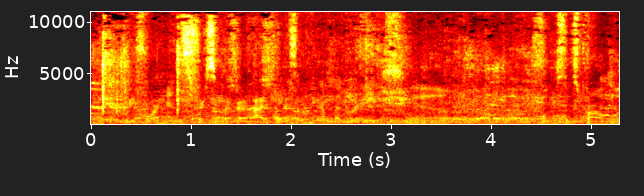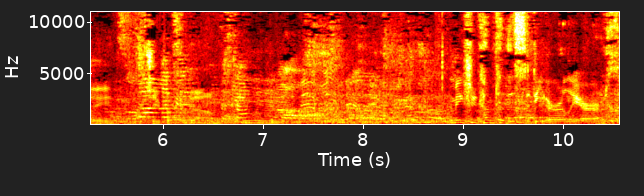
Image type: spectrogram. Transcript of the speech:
prepared beforehand. This is the first time I've ever had to pick something up at a race. Yeah. Well, this is probably cheaper for them. It makes you come to the city earlier, so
